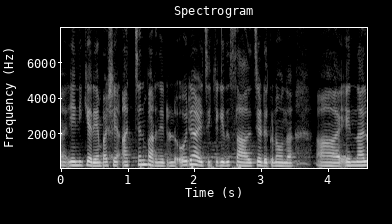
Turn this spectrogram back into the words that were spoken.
എനിക്കറിയാം. പക്ഷേ അച്ഛൻ പറഞ്ഞിട്ടുണ്ട് ഒരാഴ്ചയ്ക്കൊക്കെ ഇത് സാധിച്ചെടുക്കണമെന്ന്. എന്നാൽ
